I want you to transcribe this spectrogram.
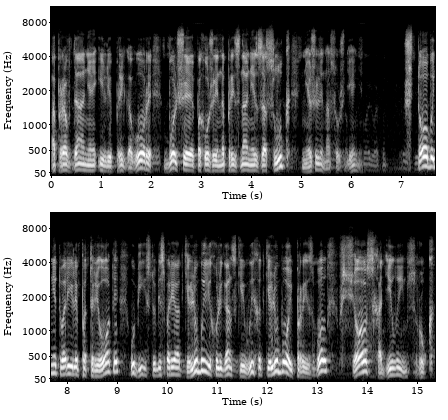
оправдания или приговоры, больше похожие на признание заслуг, нежели на осуждение. Что бы ни творили патриоты, убийства, беспорядки, любые хулиганские выходки, любой произвол, все сходило им с рук.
